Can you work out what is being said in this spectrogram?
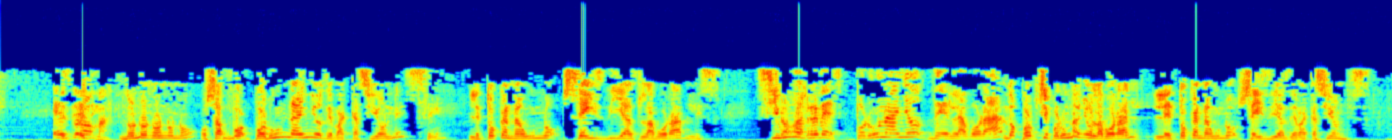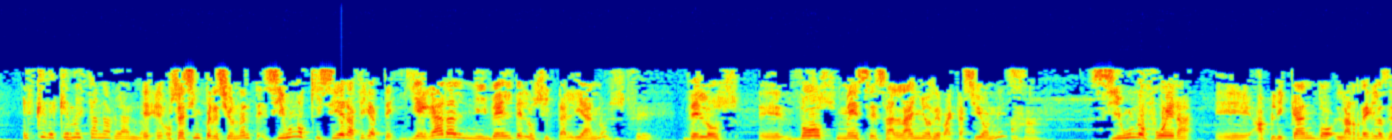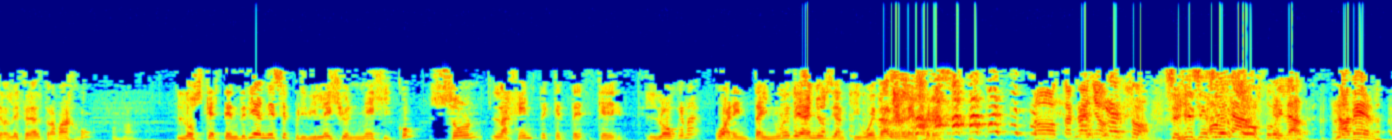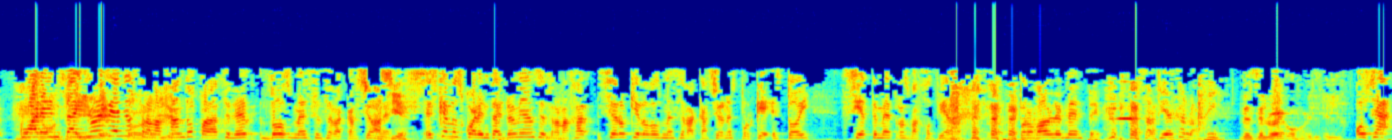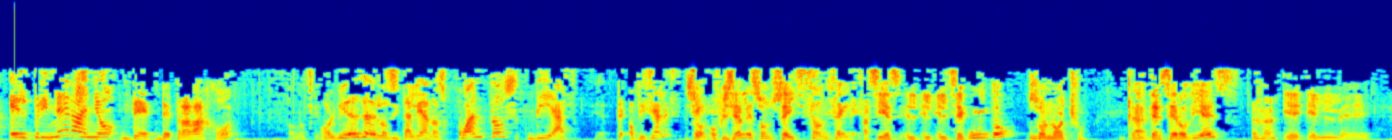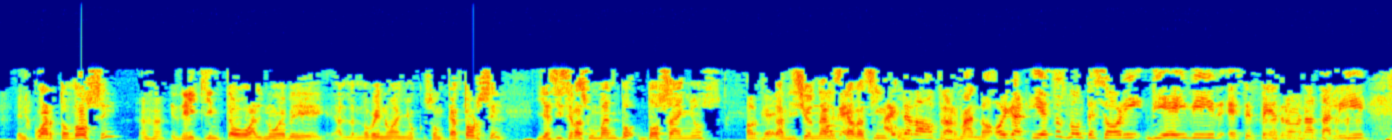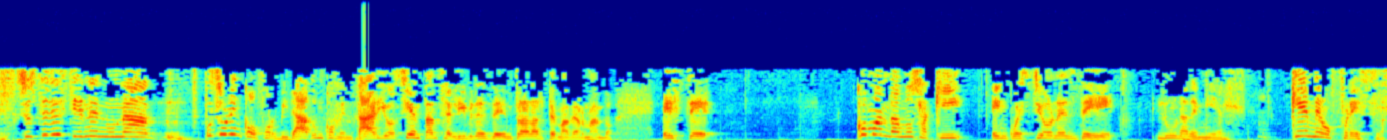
Es broma. no, no, no, no, no. O sea, por, por un año de vacaciones Sí. le tocan a uno seis días laborables. Si no, uno al revés. Por un año de laborar. no, por, sí, por un año laboral le tocan a uno seis días de vacaciones. Es que, ¿de qué me están hablando? Eh, eh, o sea, es impresionante. Si uno quisiera, fíjate, llegar al nivel de los italianos, de los eh, dos meses al año de vacaciones, Ajá, si uno fuera eh, aplicando las reglas de la Ley Federal del Trabajo, ajá. los que tendrían ese privilegio en México son la gente que, te- que logra 49 años de antigüedad en la empresa. No, está No es cierto. Sí, sí es O cierto. sea, jubilado. A ver, 49 No, sí, años todavía. trabajando para tener dos meses de vacaciones. Así es. Es que a los 49 años de trabajar, cero quiero dos meses de vacaciones porque estoy siete metros bajo tierra. Probablemente. O sea, piénsalo así. Desde luego. el- el- O sea, el primer año de, de trabajo, olvídense de los italianos, ¿cuántos días te- oficiales? son- Seis. oficiales son seis. Son seis. Así es. El, el- el segundo son ocho. Claro. El tercero diez. Ajá. eh, el, eh, el cuarto doce. Ajá. Del quinto al nueve, al noveno año son catorce. Y así se va sumando dos años adicionales cada cinco. Ahí te va otro Armando. Oigan, y estos Montessori, David, este Pedro, Natalie, si ustedes tienen una, pues una inconformidad, un comentario, siéntanse libres de entrar al tema de Armando. Este, ¿cómo andamos aquí en cuestiones de luna de miel? ¿Qué me ofreces?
